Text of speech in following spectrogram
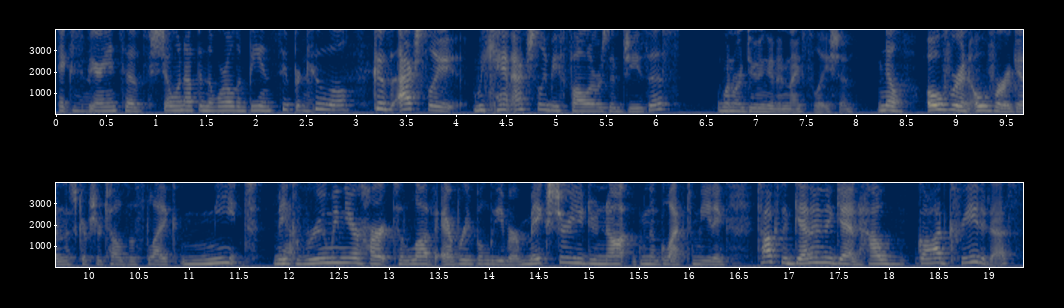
experience of showing up in the world and being super cool. because actually we can't actually be followers of jesus when we're doing it in isolation No. over and over again the scripture tells us like meet make Yeah. room in your heart to love every believer make sure you do not neglect meeting talks again and again how god created us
